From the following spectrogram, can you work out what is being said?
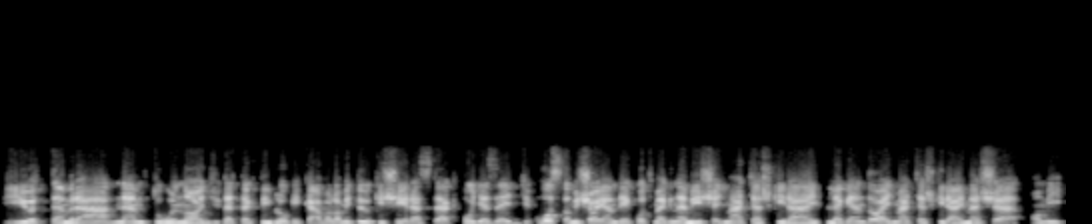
jöttem rá nem túl nagy detektív logikával, amit ők is éreztek, hogy ez egy, hoztam is ajándékot, meg nem is, egy Mátyás király legenda, egy Mátyás király mese, ami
